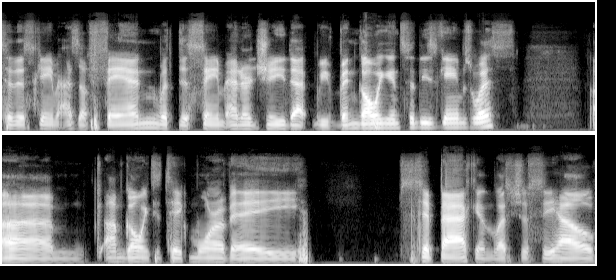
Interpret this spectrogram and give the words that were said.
this game as a fan with the same energy that we've been going into these games with. Um, I'm going to take more of a sit back and let's just see how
